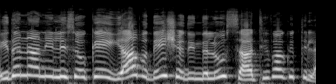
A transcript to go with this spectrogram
ಇದನ್ನ ನಿಲ್ಲಿಸೋಕೆ ಯಾವ ದೇಶದಿಂದಲೂ ಸಾಧ್ಯವಾಗುತ್ತಿಲ್ಲ.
